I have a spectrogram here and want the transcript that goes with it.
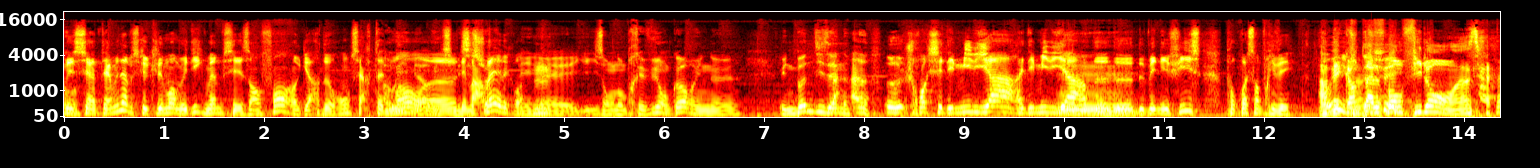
Mais, c'est interminable parce que Clément me dit que même ses enfants regarderont ah oui, certainement mais ah oui, euh, c'est Marvel quoi. Euh, Ils en ont prévu encore une, une bonne dizaine. Ah, euh, je crois que c'est des milliards et des milliards de, de- de bénéfices. Pourquoi s'en priver? Ah Ah, mais oui, quand tout t'as à le bon filon, hein, ça, Ah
